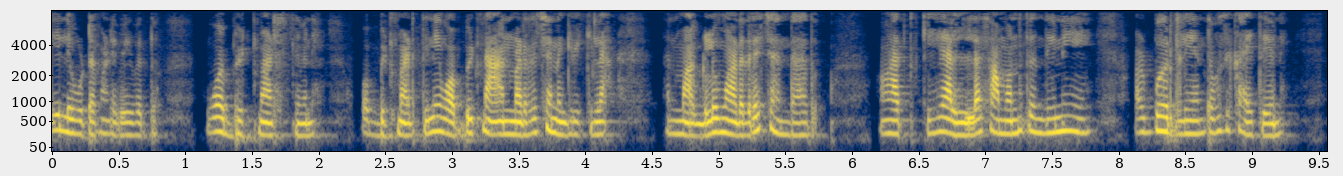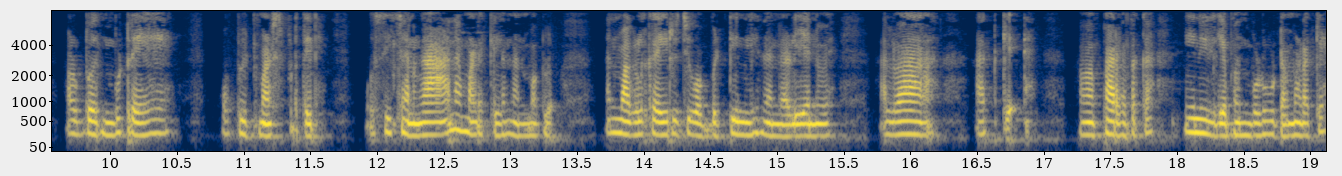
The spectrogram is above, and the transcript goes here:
ಇಲ್ಲಿ ಊಟ ಮಾಡಿದೆ ಇವತ್ತು. ಒಬ್ಬಿಟ್ಟು ಮಾಡಿಸ್ತೀನಿ ಒಬ್ಬಿಟ್ಟು ಮಾಡ್ತೀನಿ. ಒಬ್ಬಿಟ್ಟು ನಾನು ಮಾಡಿದ್ರೆ ಚೆನ್ನಾಗಿರ್ಕಿಲ್ಲ ನನ್ನ ಮಗಳು ಮಾಡಿದ್ರೆ ಚಂದ ಅದು. ಅದಕ್ಕೆ ಎಲ್ಲ ಸಾಮಾನು ತಂದೀನಿ. ಅವ್ಳು ಬರಲಿ ಅಂತ ಹೋಗಿ ಕಾಯ್ತೇನೆ. ಅವ್ಳು ಬಂದ್ಬಿಟ್ರೆ ಒಬ್ಬಿಟ್ಟು ಮಾಡಿಸ್ಬಿಡ್ತೀನಿ. ಹೊಸಿ ಚೆನ್ನಾಗಿ ಮಾಡಕ್ಕಿಲ್ಲ ನನ್ನ ಮಗಳು. ನನ್ನ ಮಗಳು ಕೈ ರುಚಿ ಒಬ್ಬಿಟ್ಟು ತಿನ್ಲಿ ನನ್ನ ಅಳಿಯನ್ನುವೆ ಅಲ್ವಾ ಅದಕ್ಕೆ ಪರ್ವತಕ್ಕ, ನೀನು ಇಲ್ಲಿಗೆ ಬಂದ್ಬಿಡು ಊಟ ಮಾಡೋಕ್ಕೆ.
